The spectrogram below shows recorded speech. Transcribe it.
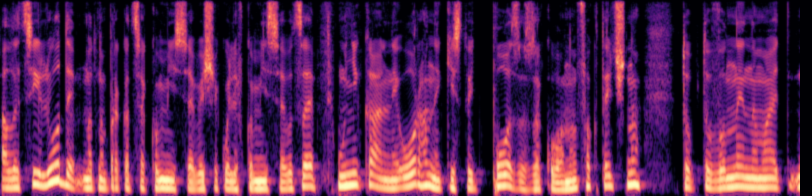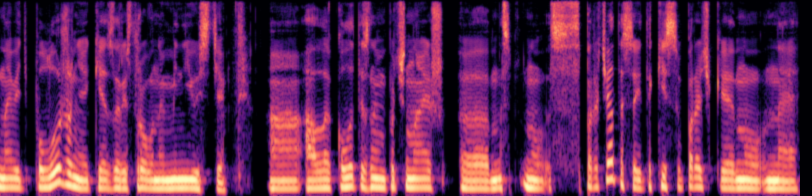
Але ці люди, от, наприклад, це комісія, вища кваліфкомісія, це унікальний орган, який стоїть поза законом, фактично. Тобто вони не мають навіть положення, яке зареєстроване в Мін'юсті. Але коли ти з ними починаєш е, ну, сперечатися, і такі суперечки ну, не.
